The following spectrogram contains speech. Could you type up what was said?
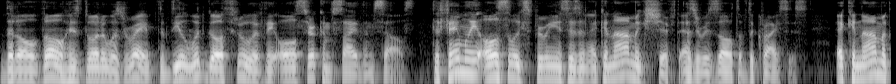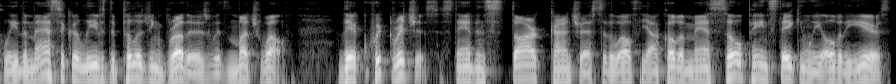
that although his daughter was raped, the deal would go through if they all circumcised themselves. The family also experiences an economic shift as a result of the crisis. Economically, the massacre leaves the pillaging brothers with much wealth. Their quick riches stand in stark contrast to the wealth Yaakov amassed so painstakingly over the years.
